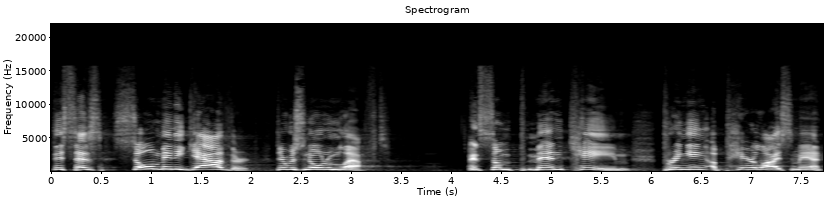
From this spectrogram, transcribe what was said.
this says, so many gathered, there was no room left. And some men came bringing a paralyzed man,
